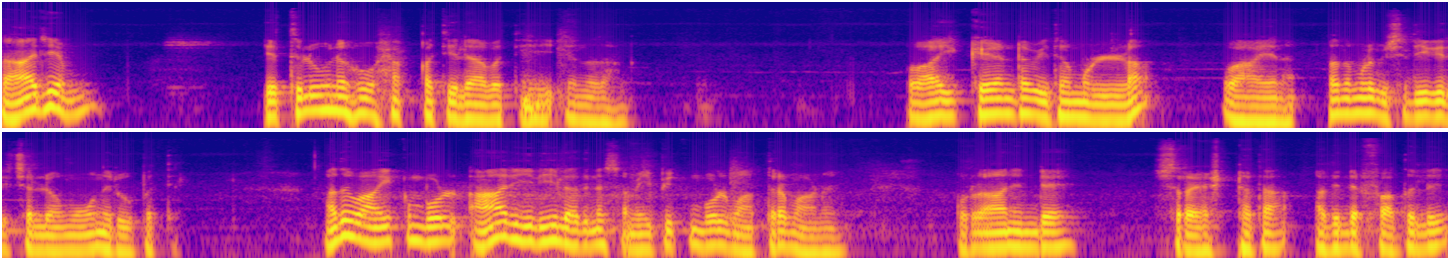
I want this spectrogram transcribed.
കാര്യം യത്ലൂനഹു ഹക്ക തിലാവത്തി എന്നതാണ്. വായിക്കേണ്ട വിധമുള്ള വായന. അത് നമ്മൾ വിശദീകരിച്ചല്ലോ മൂന്ന് രൂപത്തിൽ. അത് വായിക്കുമ്പോൾ ആ രീതിയിൽ അതിനെ സമീപിക്കുമ്പോൾ മാത്രമാണ് ഖുർആാനിന്റെ ശ്രേഷ്ഠത അതിന്റെ ഫതിൽ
